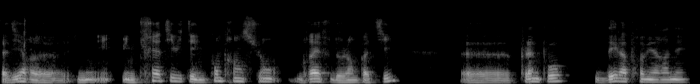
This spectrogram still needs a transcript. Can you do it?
C'est-à-dire euh, une, créativité, une compréhension, bref, de l'empathie, euh, plein pot, dès la première année,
